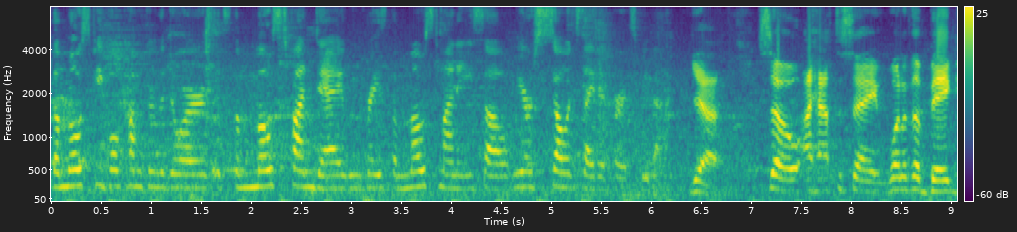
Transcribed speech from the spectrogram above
the most people come through the doors. It's the most fun day. We raise the most money, so we are so excited for it to be back. Yeah. So I have to say, one of the big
